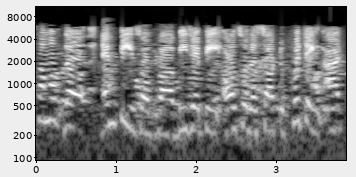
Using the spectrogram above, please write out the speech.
some of the MPs of BJP also resort to quitting at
